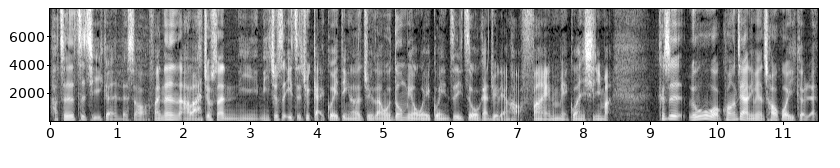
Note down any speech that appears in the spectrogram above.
好，这是自己一个人的时候，反正好啦，就算你你就是一直去改规定，然后觉得我都没有违规，你自己自我感觉良好，fine，没关系嘛。可是如果框架里面超过一个人、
